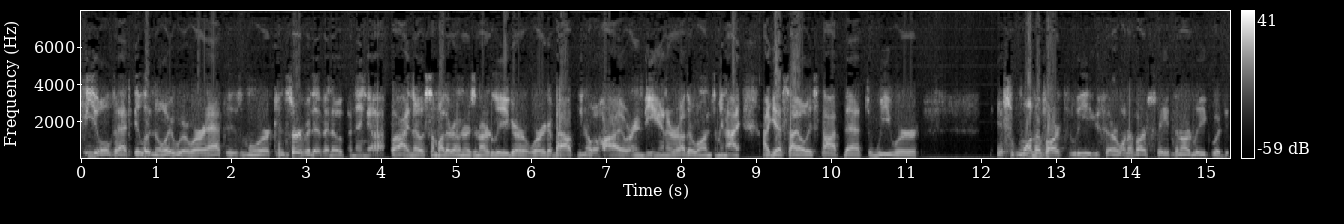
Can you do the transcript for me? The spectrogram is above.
feel that Illinois, where we're at, is more conservative in opening up. I know some other owners in our league are worried about, you know, Ohio or Indiana or other ones. I mean, I, I guess I always thought that we were, if one of our leagues or one of our states in our league would,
